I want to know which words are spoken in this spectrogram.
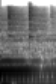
mm -hmm.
